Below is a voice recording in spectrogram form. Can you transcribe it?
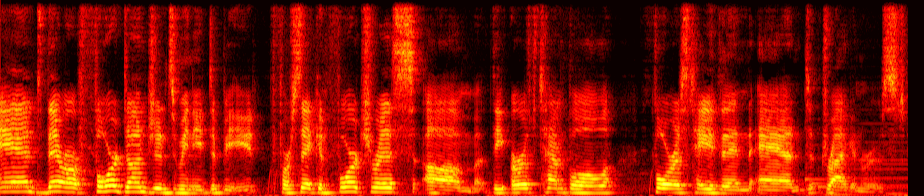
and there are four dungeons we need to beat: Forsaken Fortress, um, the Earth Temple, Forest Haven, and Dragon Roost.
